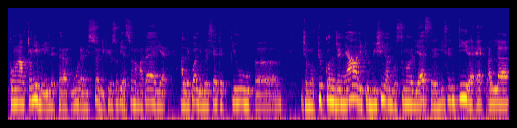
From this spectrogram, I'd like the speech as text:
con un altro libro di letteratura, di storia, di filosofia, sono materie alle quali voi siete più... Eh, diciamo, più congeniali, più vicini al vostro modo di essere di sentire e al,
